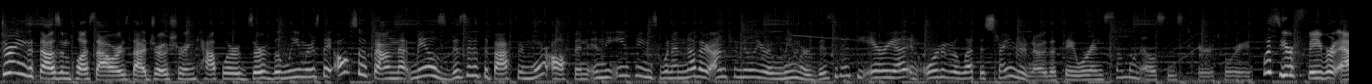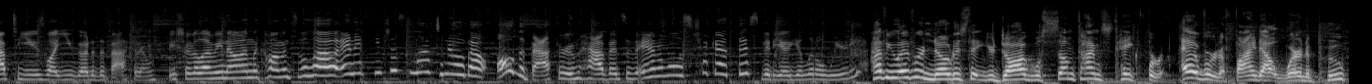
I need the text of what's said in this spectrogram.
During the thousand plus hours that Droscher and Kappeler observed the lemurs, they also found that males visited the bathroom more often in the evenings when another unfamiliar lemur visited the area in order to let the stranger know that they were in someone else's territory. What's your favorite app to use while you go to the bathroom? Be sure to let me know in the comments below, and if you just love to know about all the bathroom habits of animals, check out this video, you little weirdie. Have you ever noticed that your dog will sometimes take forever to find out where to poop?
